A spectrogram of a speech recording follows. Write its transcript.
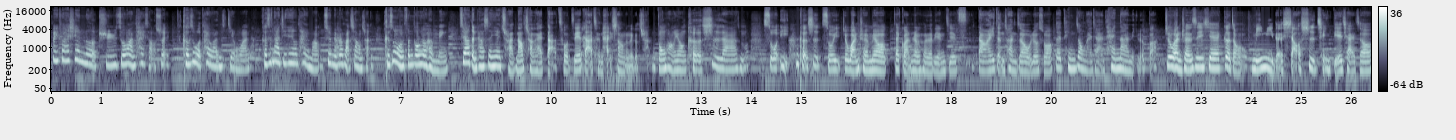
被发现了，徐昨晚太少睡，可是我太晚剪完，可是他今天又太忙，所以没办法上传。可是我们分工又很明，是要等他深夜传，然后传还打错，直接打成海上的那个船，疯狂用可是啊什么，所以可是所以就完全没有在管任何的连接词。打完一整串之后，我就说，对听众来讲也太纳你了吧，就完全是一些各种迷你的小事情叠起来之后，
